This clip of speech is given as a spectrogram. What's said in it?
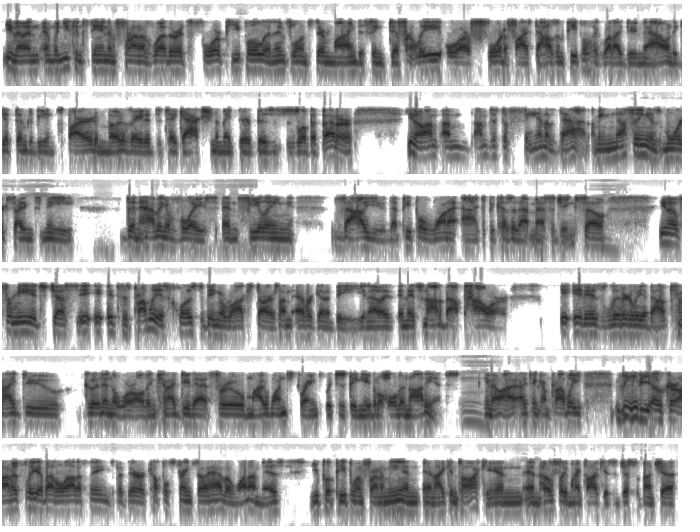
you know, and, and when you can stand in front of whether it's four people and influence their mind to think differently or four to 5,000 people, like what I do now, and to get them to be inspired and motivated to take action to make their businesses a little bit better, you know, I'm, I'm, I'm just a fan of that. I mean, nothing is more exciting to me than having a voice and feeling valued that people want to act because of that messaging. So, you know, for me, it's just it, it's as probably as close to being a rock star as I'm ever going to be. You know, and it's not about power. It, it is literally about can I do good in the world, and can I do that through my one strength, which is being able to hold an audience. Mm. You know, I, I think I'm probably mediocre, honestly, about a lot of things, but there are a couple strengths that I have, and one of them is you put people in front of me, and and I can talk, and and hopefully my talk isn't just a bunch of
